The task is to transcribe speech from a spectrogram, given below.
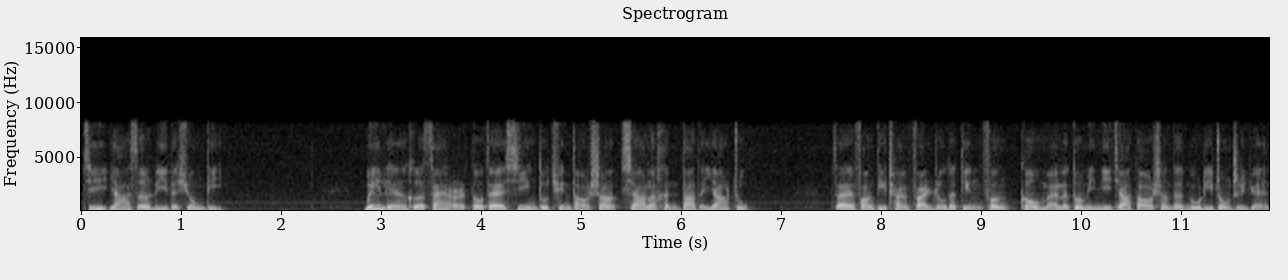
及亚瑟·里的兄弟。威廉和塞尔都在西印度群岛上下了很大的压注，在房地产繁荣的顶峰购买了多米尼加岛上的奴隶种植园。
